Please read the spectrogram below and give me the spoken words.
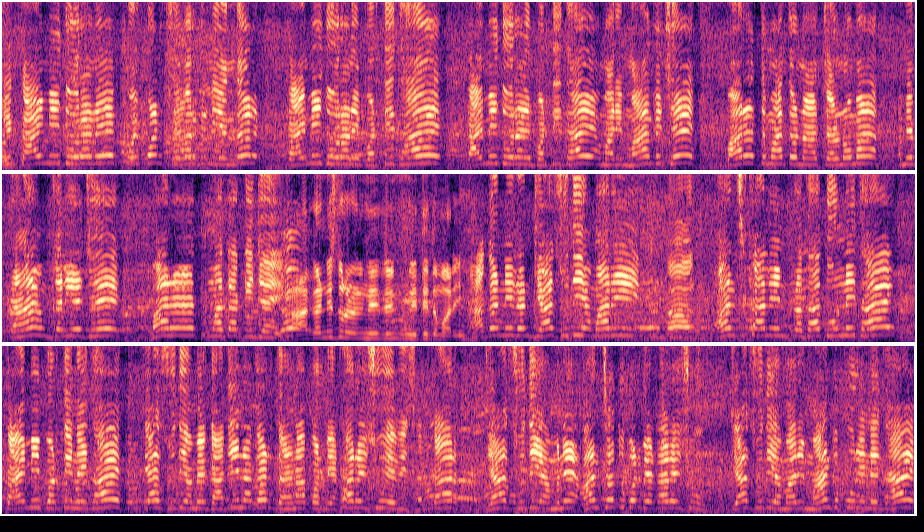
કે કાયમી ધોરણે કોઈ પણ સંવર્ગની અંદર કાયમી ધોરણે ભરતી થાય કાયમી ધોરણે ભરતી થાય અમારી માંગ છે. ભારત માતાના ચરણોમાં અમે પ્રણામ કરીએ છીએ. ભારત માતા કી જય. આગળની શું રણનીતિ નીતિ તમારી? આગળની રણ જ્યાં સુધી અમારી અંશકાલીન પ્રથા દૂર નહીં થાય કાયમી ભરતી નહીં થાય ત્યાં સુધી અમે ગાંધીનગર ધરણા પર બેઠા રહીશું એવી સરકાર. જ્યાં સુધી અમને અંશદ ઉપર બેઠા રહીશું જ્યાં સુધી અમારી માંગ પૂરી નહીં થાય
